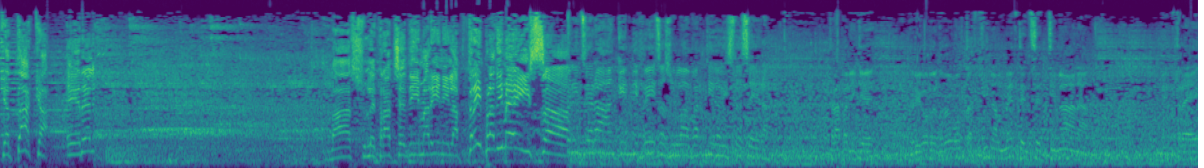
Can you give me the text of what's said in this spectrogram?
che attacca e realizza va sulle tracce di Marini la tripla di Meis Inizierà anche in difesa sulla partita di stasera. Trapani che ricordo tre volte finalmente in settimana mentre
